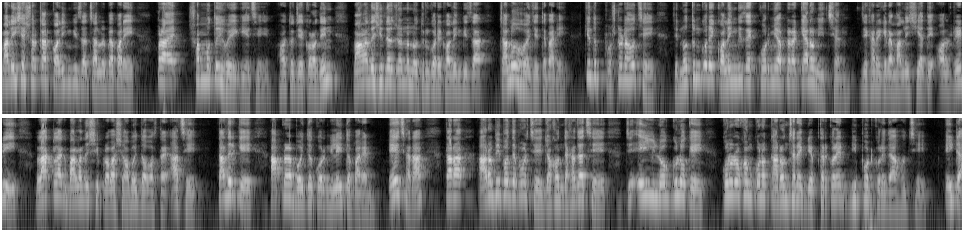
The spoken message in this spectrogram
মালয়েশিয়া সরকার কলিং ভিসা চালুর ব্যাপারে প্রায় সম্মতই হয়ে গিয়েছে। হয়তো যে কোনো দিন বাংলাদেশিদের জন্য নতুন করে কলিং ভিসা চালু হয়ে যেতে পারে। কিন্তু প্রশ্নটা হচ্ছে যে নতুন করে কলিং ভিসায় কর্মী আপনারা কেন নিচ্ছেন? যেখানে কিনা মালয়েশিয়াতে অলরেডি লাখ লাখ বাংলাদেশি প্রবাসী অবৈধ অবস্থায় আছে, তাদেরকে আপনারা বৈধ করে নিলেই তো পারেন। এছাড়া তারা আরও বিপদে পড়ছে যখন দেখা যাচ্ছে যে এই লোকগুলোকে কোনো রকম কোনো কারণ ছাড়াই গ্রেপ্তার করে ডিপোর্ট করে দেওয়া হচ্ছে। এইটা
